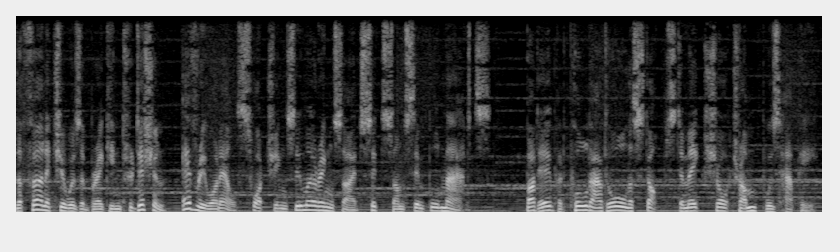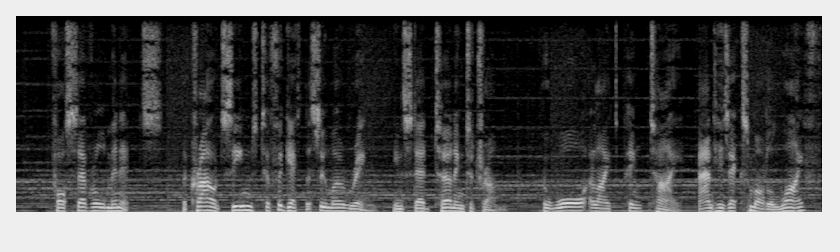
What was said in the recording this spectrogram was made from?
The furniture was a break in tradition, everyone else watching sumo ringside sits on simple mats. But Abe had pulled out all the stops to make sure Trump was happy. For several minutes, the crowd seemed to forget the sumo ring, instead turning to Trump, who wore a light pink tie, and his ex-model wife,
